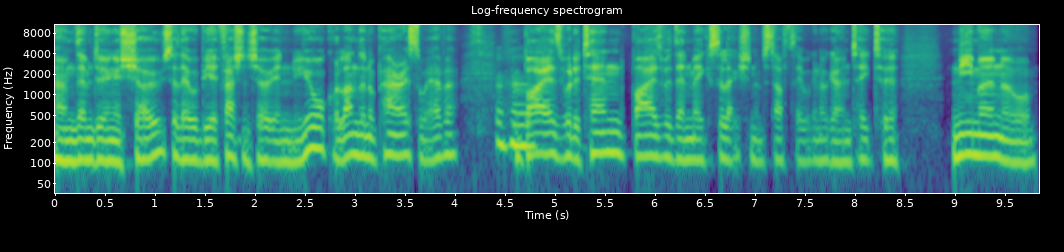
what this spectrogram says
um, them doing a show. So there would be a fashion show in New York or London or Paris or wherever. Buyers would attend. Buyers would then make a selection of stuff they were going to go and take to Neiman or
